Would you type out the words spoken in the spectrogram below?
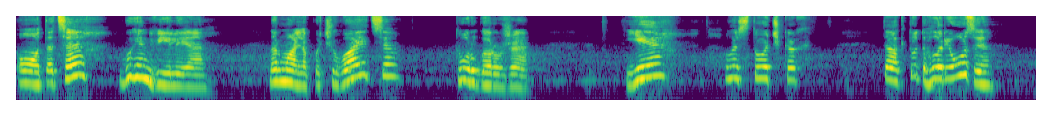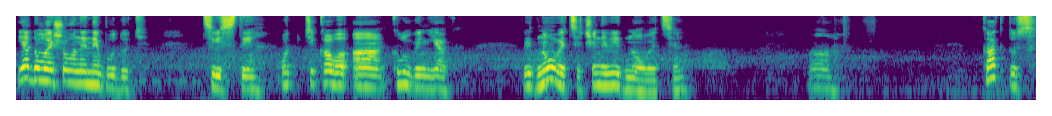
От, а це бугенвілія. Нормально почувається. Тургор уже є в листочках. Так, тут глоріози. Я думаю, що вони не будуть цвісти. От цікаво, а клубень як відновиться чи не відновиться. Кактус.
